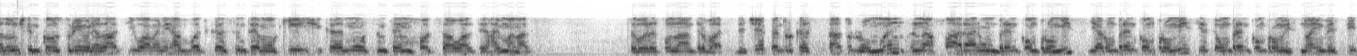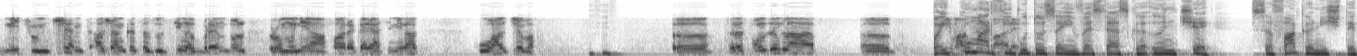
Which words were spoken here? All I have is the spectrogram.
atunci când construim relații, oamenii văd că suntem ok și că nu suntem hot sau alte haimanați. Să vă răspund la întrebare. De ce? Pentru că statul român în afară are un brand compromis, iar un brand compromis este un brand compromis. Nu a investit niciun cent așa încât să susțină brandul România afară, care e asimilat cu altceva. Uh, răspunzând la uh, Păi cum ar fi putut să investească în ce? Să facă niște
